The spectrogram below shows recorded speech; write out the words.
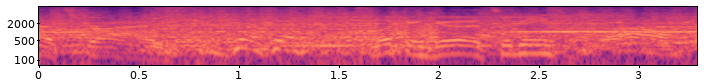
that stride. Looking good, Sydney. Wow.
